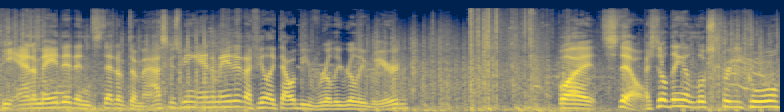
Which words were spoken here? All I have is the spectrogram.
be animated instead of Damascus being animated, I feel like that would be really, really weird. But still, I still think it looks pretty cool.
